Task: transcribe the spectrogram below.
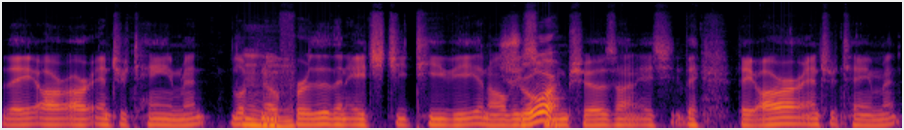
they are our entertainment. Look no mm-hmm. further than HGTV and all these Sure. home shows on HG. They, they are our entertainment.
